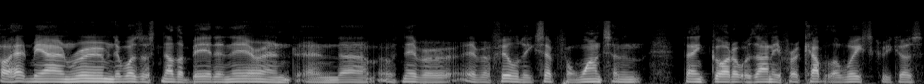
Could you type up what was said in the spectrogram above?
I had my own room. There was another bed in there, and and uh, it was never ever filled except for once. And thank God it was only for a couple of weeks because,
